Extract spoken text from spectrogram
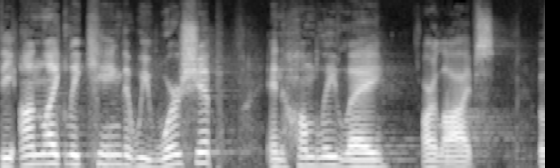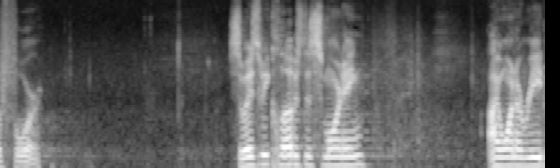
The unlikely king that we worship and humbly lay our lives before. So, as we close this morning, I want to read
